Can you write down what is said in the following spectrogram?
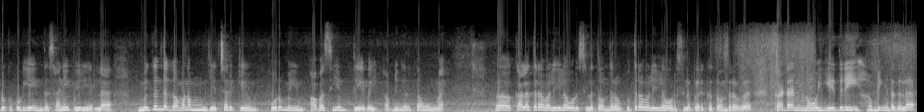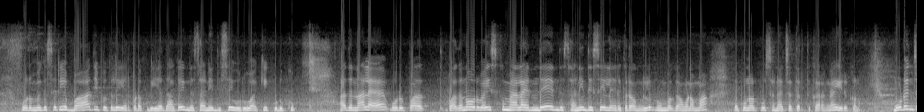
கொடுக்கக்கூடிய இந்த சனி பீரியடில் மிகுந்த கவனமும் எச்சரிக்கையும் பொறுமையும் அவசியம் தேவை அப்படிங்கிறது தான் உண்மை. கலத்திர வழியில் ஒரு சில தொந்தரவு புத்திர வழியில் ஒரு சில பேருக்கு தொந்தரவு கடன் நோய் எதிரி அப்படிங்கிறதுல ஒரு மிக சிறிய பாதிப்புகளை ஏற்படக்கூடியதாக இந்த சனி திசை உருவாக்கி கொடுக்கும். அதனால் ஒரு ப பதினோரு வயசுக்கு மேலே இருந்தே இந்த சனி திசையில் இருக்கிறவங்களுக்கு ரொம்ப கவனமாக இந்த புனர்பூச நட்சத்திரத்துக்காரங்க இருக்கணும். முடிஞ்ச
